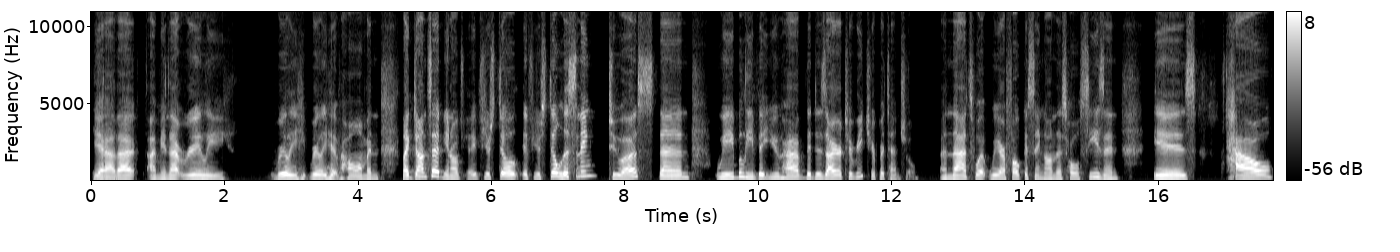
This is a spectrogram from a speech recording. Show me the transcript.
Yeah, that, I mean, that really, really, really hit home. And like John said, you know, if, if you're still, if you're still listening to us, then we believe that you have the desire to reach your potential. And that's what we are focusing on this whole season is how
